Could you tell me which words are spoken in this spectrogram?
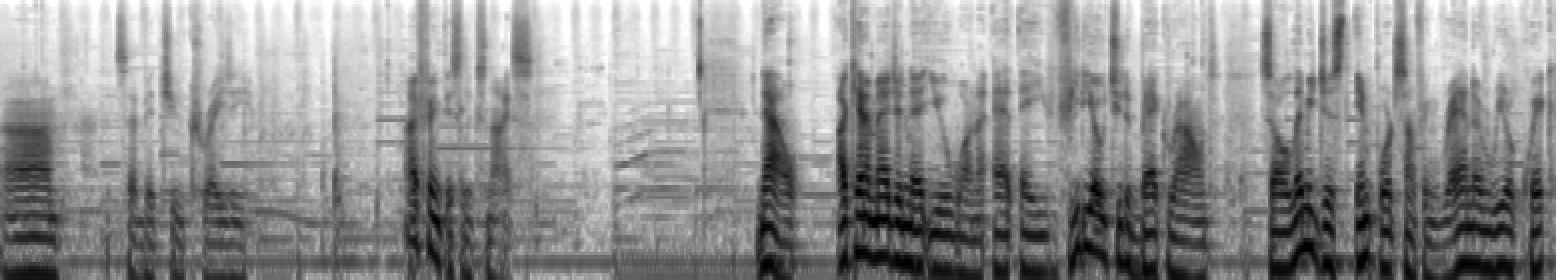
Um, it's a bit too crazy. I think this looks nice. Now I can imagine that you want to add a video to the background. So let me just import something random real quick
